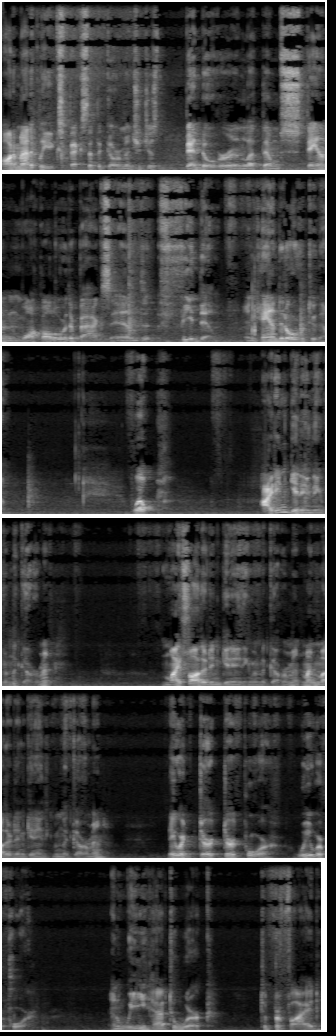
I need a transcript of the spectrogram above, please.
automatically expects that the government should just bend over and let them stand and walk all over their backs and feed them and hand it over to them. Well, I didn't get anything from the government. My father didn't get anything from the government. My mother didn't get anything from the government. They were dirt, dirt poor. We were poor. And we had to work to provide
